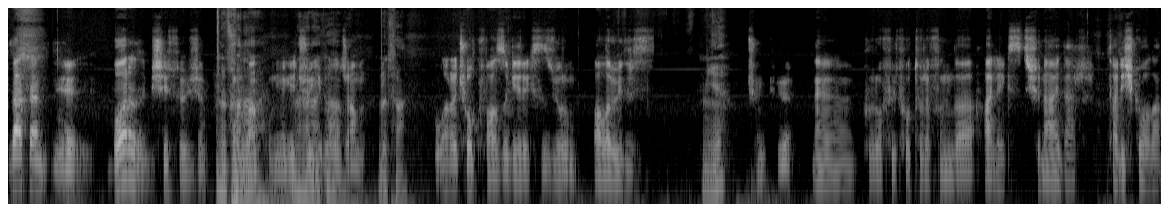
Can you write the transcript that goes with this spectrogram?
Zaten e, bu arada bir şey söyleyeceğim. Lütfen Konudan konuya geçiyor Merak gibi olacağım. Lütfen. Bu ara çok fazla gereksiz yorum alabiliriz. Niye? Çünkü e, profil fotoğrafında Alex, Schneider, Talişka olan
